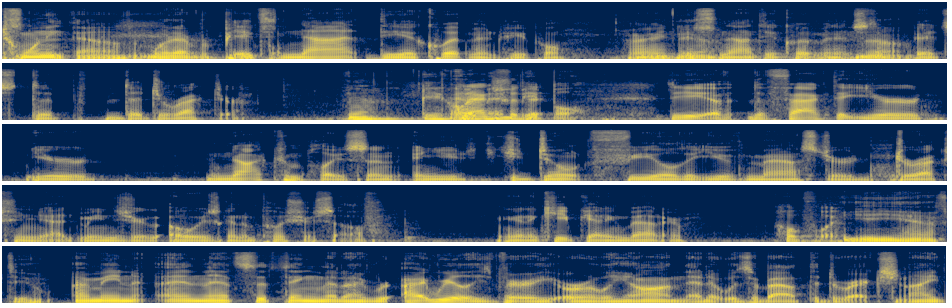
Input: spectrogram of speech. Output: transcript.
twenty thousand, whatever. People. It's not the equipment, people. Right? It's not the equipment. It's No. the it's the the director. yeah. the And equipment actually, the- people. The uh, the fact that you're you're not complacent and you you don't feel that you've mastered direction yet means you're always going to push yourself. You're going to keep getting better. Hopefully. Yeah, you have to. I mean, and that's the thing that I, re- I realized very early on that it was about the direction. I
